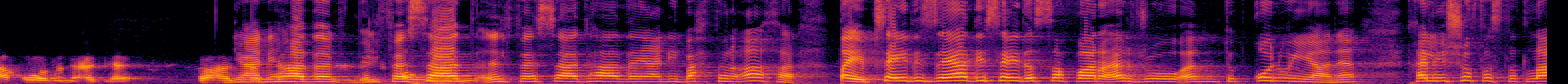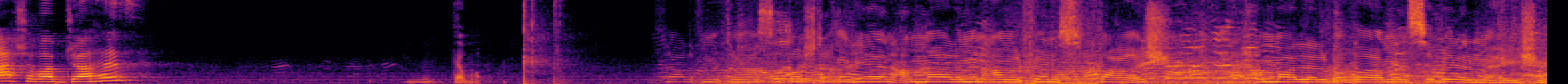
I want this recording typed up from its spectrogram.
أقوى من عندها. يعني هذا الفساد الفساد هذا يعني بحث آخر. طيب سيد الزيادي سيد الصفر أرجو أن تبقون ويانا. خلينا نشوف استطلاع شباب جاهز؟ تمام. ثالث متوسط واشتغل هنا عمال من عام 2016 عمال للبضائع من سبيل المعيشة.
